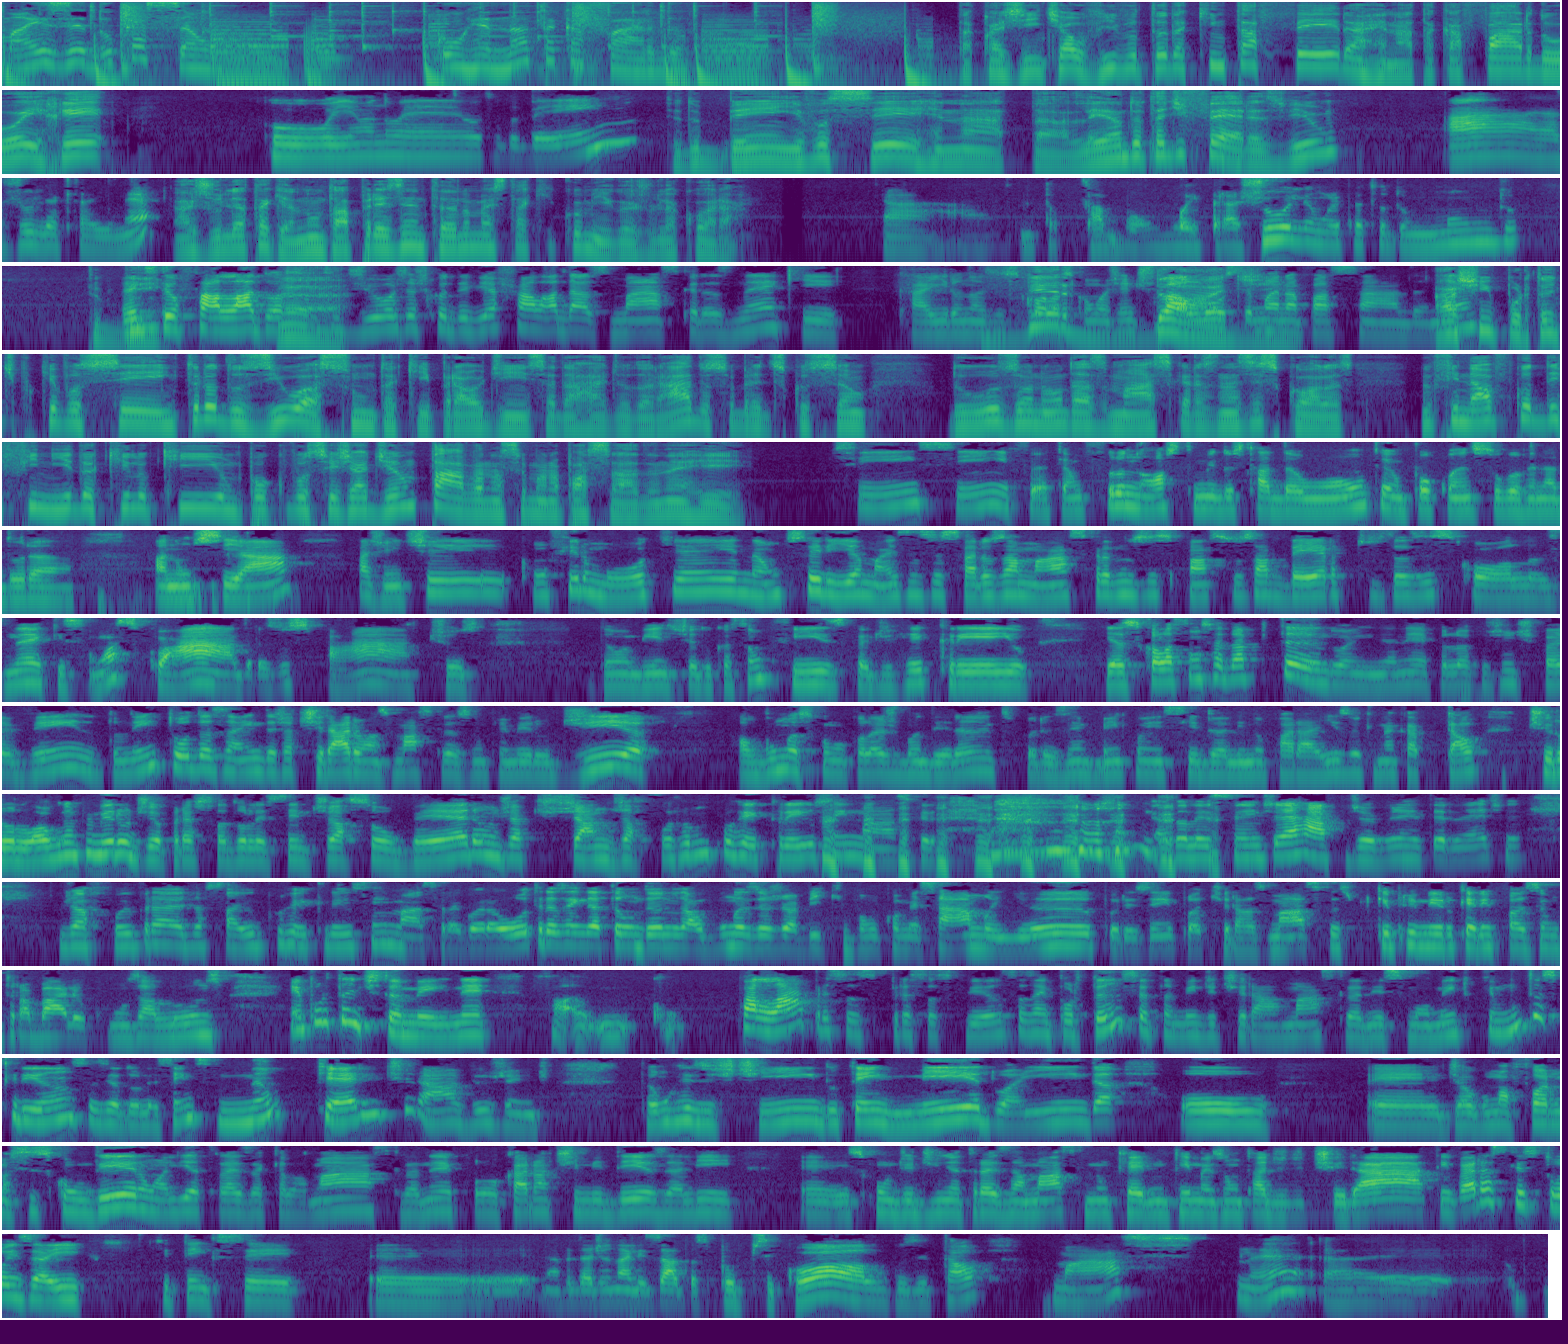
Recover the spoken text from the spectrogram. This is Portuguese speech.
Mais Educação, com Renata Cafardo. Tá com a gente ao vivo toda quinta-feira, Renata Cafardo. Oi, Rê. Oi, Emanuel, tudo bem? Tudo bem. E você, Renata? Leandro tá de férias, viu? Ah, é a Júlia que tá aí, né? A Júlia tá aqui. Ela não tá apresentando, mas tá aqui comigo, a Júlia Corá. Ah, então tá bom. Um oi pra Júlia, um oi pra todo mundo. Tudo bem. Antes de eu falar do assunto Ah. de hoje, acho que eu devia falar das máscaras, né? Que caíram nas escolas, Verdade. como a gente falou semana passada, né? Acho importante porque você introduziu o assunto aqui para a audiência da Rádio Dourado sobre a discussão do uso ou não das máscaras nas escolas. No final ficou definido aquilo que um pouco você já adiantava na semana passada, né, Rê? Sim, sim, foi até um furo nosso também do Estadão ontem, um pouco antes do governador anunciar. A gente confirmou que não seria mais necessário usar máscara nos espaços abertos das escolas, né? Que são as quadras, os pátios, então ambientes de educação física, de recreio. E as escolas estão se adaptando ainda, né? Pelo que a gente vai vendo, nem todas ainda já tiraram as máscaras no primeiro dia. Algumas, como o Colégio Bandeirantes, por exemplo, bem conhecido ali no Paraíso, aqui na capital, tirou logo no primeiro dia. Parece que os adolescentes já souberam, já, já, já foram pro recreio sem máscara. Adolescente é rápido, já viu na internet, né? Já foi para, já saiu pro recreio sem máscara. Agora, outras ainda estão dando, algumas eu já vi que vão começar amanhã, por exemplo, a tirar as máscaras, porque primeiro querem fazer um trabalho com os alunos. É importante também, né? Fa- Falar para essas, essas crianças a importância também de tirar a máscara nesse momento, porque muitas crianças e adolescentes não querem tirar, viu, gente? Estão resistindo, têm medo ainda, ou é, de alguma forma se esconderam ali atrás daquela máscara, né? Colocaram a timidez ali é, escondidinha atrás da máscara, não querem, não tem mais vontade de tirar. Tem várias questões aí que tem que ser, é, na verdade, analisadas por psicólogos e tal, mas, né?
